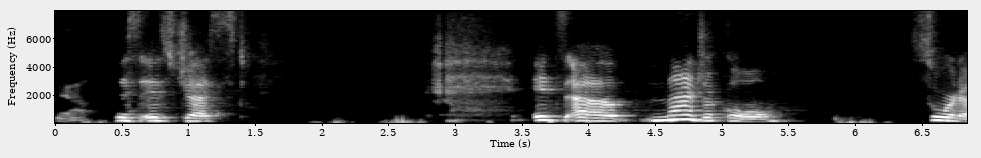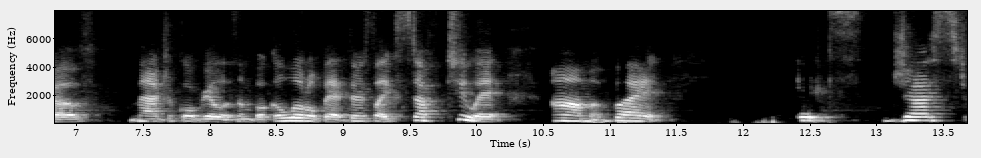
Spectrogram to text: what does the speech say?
yeah. this is just, it's a magical, sort of magical realism book, a little bit. There's like stuff to it, um, but it's just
